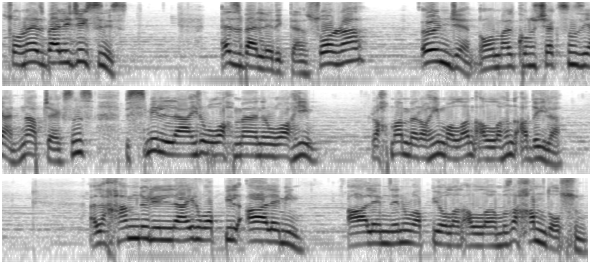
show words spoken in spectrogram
Sonra ezberleyeceksiniz. Ezberledikten sonra önce normal konuşacaksınız yani ne yapacaksınız? Bismillahirrahmanirrahim. Rahman ve Rahim olan Allah'ın adıyla. Elhamdülillahi Rabbil alemin. Alemlerin Rabbi olan Allah'ımıza hamdolsun.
